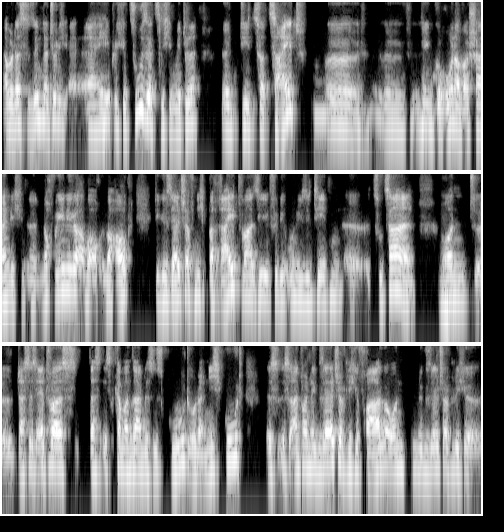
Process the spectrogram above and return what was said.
Aber das sind natürlich erhebliche zusätzliche Mittel, die zurzeit äh, äh, wegen Corona wahrscheinlich noch weniger, aber auch überhaupt die Gesellschaft nicht bereit war, sie für die Universitäten zu zahlen. Mhm. Und das ist etwas, das ist, kann man sagen, das ist gut oder nicht gut. Es ist einfach eine gesellschaftliche Frage und eine gesellschaftliche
